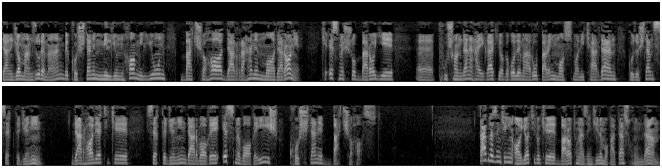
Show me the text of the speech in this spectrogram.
در اینجا منظور من به کشتن میلیون ها میلیون بچه ها در رحم مادرانه که اسمش رو برای پوشاندن حقیقت یا به قول معروف برای ماسمالی کردن گذاشتن سخت جنین در حالتی که سخت جنین در واقع اسم واقعیش کشتن بچه هاست قبل از اینکه این آیاتی رو که براتون از انجیل مقدس خوندم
